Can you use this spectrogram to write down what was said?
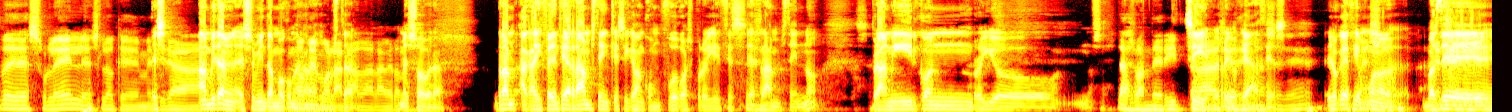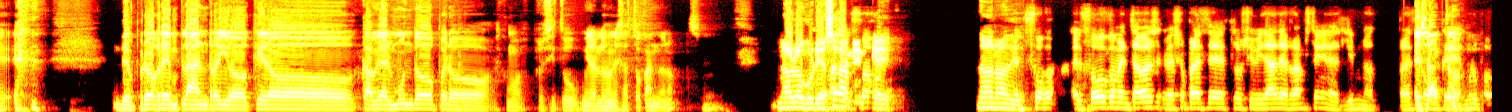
de Suleil es lo que me Es- tira. a mí también, eso a mí tampoco me, no me de mola gustar. nada, la verdad. Me sobra. Ram- a diferencia de Ramstein, que sí que van con fuegos, pero dices, es Ramstein, ¿no? Pero a mí ir con rollo, no sé. Las banderitas. Sí, el rollo eh, que no sé haces. qué. Es lo que decía, Me bueno, vas de, de progre en plan rollo, quiero cambiar el mundo, pero es como, pero si tú miras dónde estás tocando, ¿no? No, lo curioso también fuego- que. No, no, El fuego, el fuego comentabas, eso parece exclusividad de Ramstein y de Slipknot. Parece como Exacto. que un grupo,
